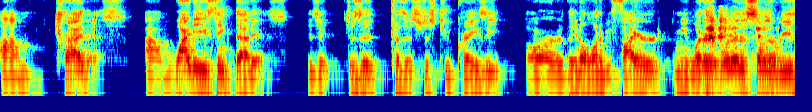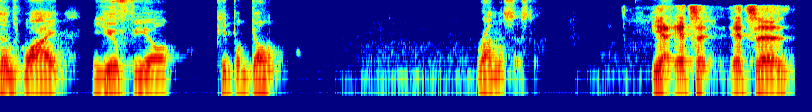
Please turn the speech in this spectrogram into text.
um, try this. Um, why do you think that is? Is it does it because it's just too crazy? or they don't want to be fired? I mean, what are what are some of the reasons why you feel people don't run the system? Yeah, it's a it's a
